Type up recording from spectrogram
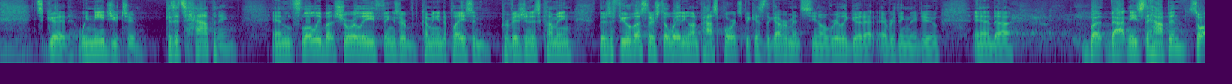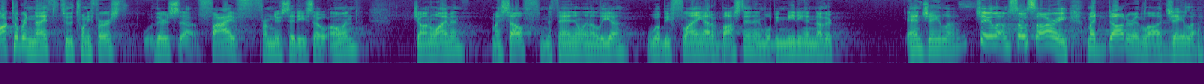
It's good. We need you to, because it's happening. And slowly but surely, things are coming into place and provision is coming. There's a few of us that are still waiting on passports because the government's, you know, really good at everything they do. And, uh, but that needs to happen. So October 9th to the 21st, there's uh, five from New City. So Owen, John Wyman, myself, Nathaniel, and Aaliyah will be flying out of Boston and we'll be meeting another. And Jayla. Jayla, I'm so sorry. My daughter in law, Jayla.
